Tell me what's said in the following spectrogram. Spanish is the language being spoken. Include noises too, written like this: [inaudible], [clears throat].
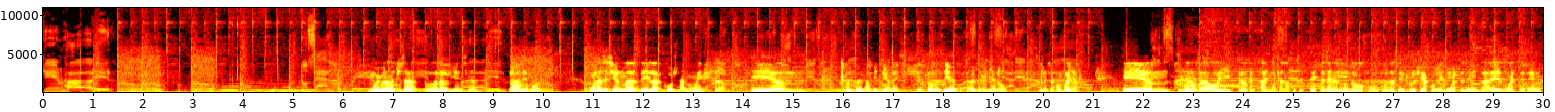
broken hearted. Muy buenas noches a toda la audiencia. La- Tenemos una sesión más de la cosa nuestra. Eh, um, los tres anfitriones de todos los días, esta vez Emiliano y nos acompaña. Eh, um, y bueno, para hoy creo que hay muchas noticias tristes en el mundo, con cosas en Rusia, con eh, muertes en Israel, muertes en,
